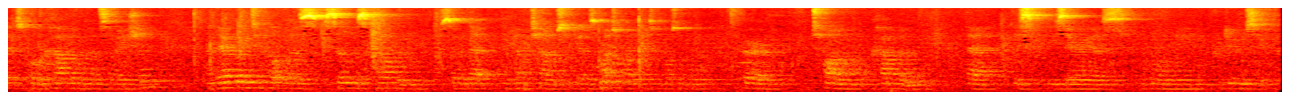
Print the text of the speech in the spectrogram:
that is called Carbon Conservation. And they're going to help us sell this carbon so that we have a chance to get as much money as possible per ton of carbon that this, these areas would normally produce if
